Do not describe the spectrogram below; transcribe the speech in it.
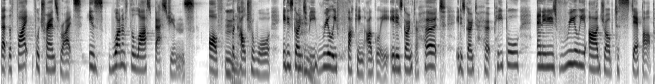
that the fight for trans rights is one of the last bastions of the mm. culture war. It is going to be really fucking ugly. It is going to hurt. It is going to hurt people. And it is really our job to step up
